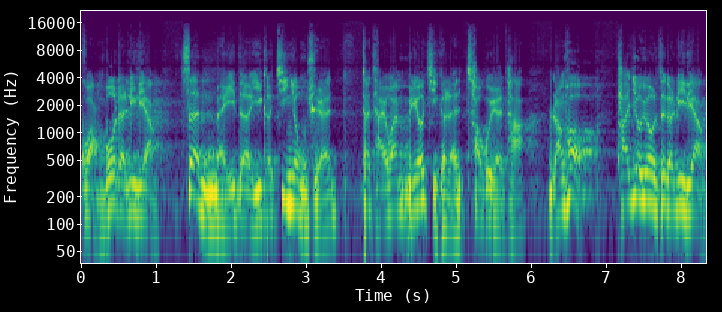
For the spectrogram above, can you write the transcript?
广播的力量，政媒的一个禁用权，在台湾没有几个人超过于他。然后他又用这个力量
